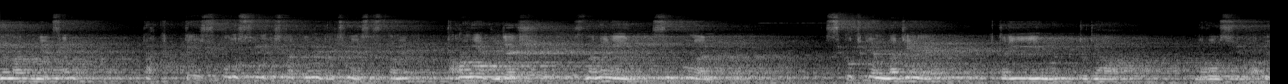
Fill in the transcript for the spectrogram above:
nemá konec cenu, tak ty spolu s těmi ostatními bratři a sestrami pro ně budeš znamením, symbolem, skutkem naděje, který jim dodá novou sílu, aby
